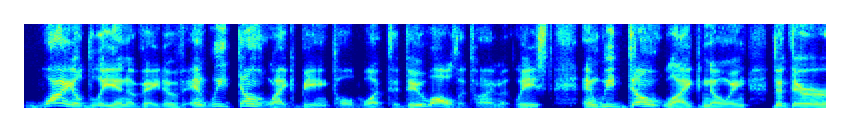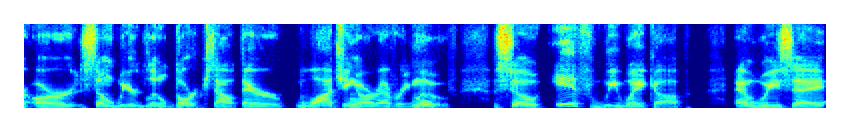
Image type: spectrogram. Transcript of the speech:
wildly innovative and we don't like being told what to do all the time at least. And we don't like knowing that there are some weird little dorks out there watching our every move. So if we wake up and we say,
